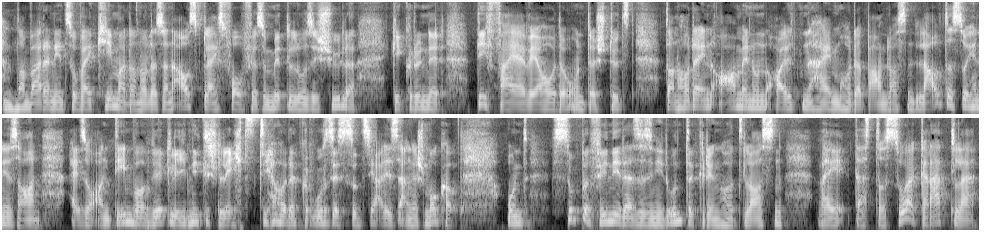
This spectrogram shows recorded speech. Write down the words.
Mhm. dann war er nicht so weit gekommen. Dann hat er so einen Ausgleichsfonds für so mittellose Schüler gegründet. Die Feuerwehr hat er unterstützt. Dann hat er in Armen- und Altenheim hat er bauen lassen. Lauter solche Sachen. Also an dem war wirklich nichts Schlechtes. Der hat ein großes soziales Engagement gehabt. Und super finde ich, dass er sich nicht unterkriegen hat lassen, weil dass da so ein Grattler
